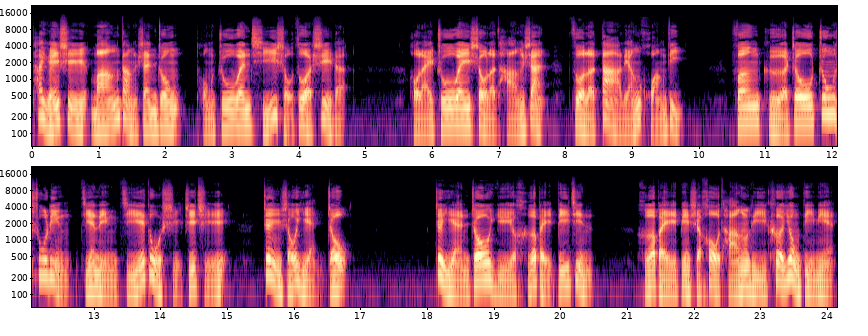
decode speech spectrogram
他原是芒砀山中同朱温齐手做事的。后来朱温受了唐禅，做了大梁皇帝，封葛州中书令，兼领节度使之职，镇守兖州。这兖州与河北逼近。河北便是后唐李克用地面，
